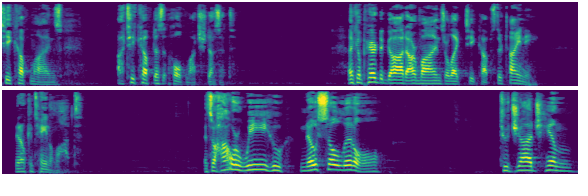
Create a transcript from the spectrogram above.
teacup minds. A teacup doesn't hold much, does it? And compared to God, our minds are like teacups. They're tiny. They don't contain a lot. And so how are we who know so little to judge Him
